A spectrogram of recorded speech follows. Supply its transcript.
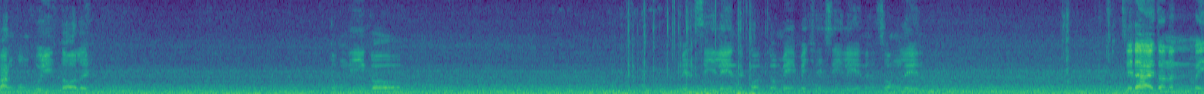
ฟังผมคุยต่อเลย ก็เป็นสี่เลนแต่ก่อนก็ไม่ไม่ใช่สี่เลนนะสองเลนเสียดายตอนนั้นไม่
